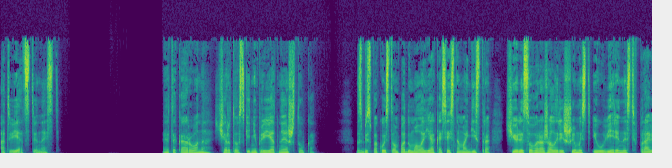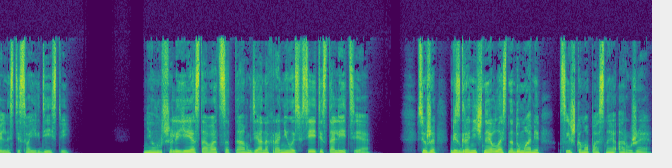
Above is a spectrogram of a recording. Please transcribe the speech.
ответственность. Эта корона — чертовски неприятная штука. С беспокойством подумала я, косясь на магистра, чье лицо выражало решимость и уверенность в правильности своих действий. Не лучше ли ей оставаться там, где она хранилась все эти столетия? Все же безграничная власть над умами — слишком опасное оружие.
